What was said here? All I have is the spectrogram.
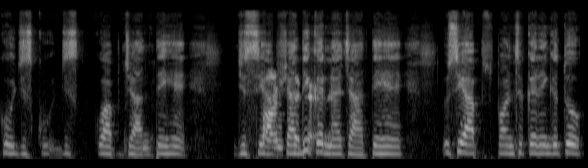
को जिसको जिसको आप जानते हैं जिससे आप शादी करना चाहते हैं उसे आप स्पॉन्सर करेंगे तो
